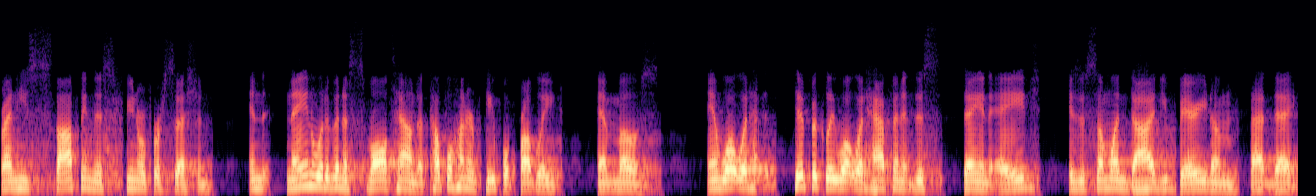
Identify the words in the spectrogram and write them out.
Right? And he's stopping this funeral procession. And Nain would have been a small town, a couple hundred people probably at most. And what would typically what would happen at this day and age is if someone died, you buried them that day.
